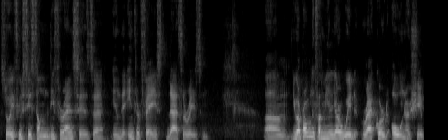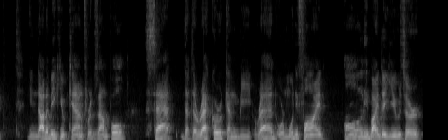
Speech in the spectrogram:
so if you see some differences uh, in the interface, that's the reason. Um, you are probably familiar with record ownership. In DaDaBIK, you can, for example, set that a record can be read or modified only by the user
